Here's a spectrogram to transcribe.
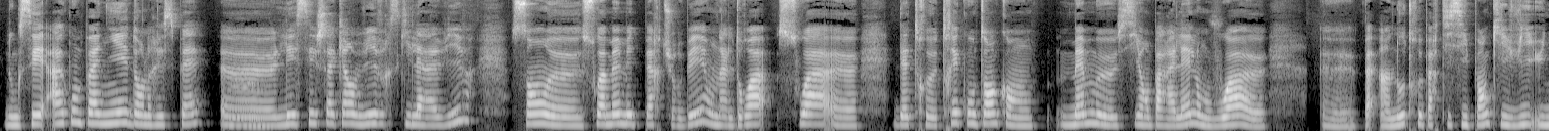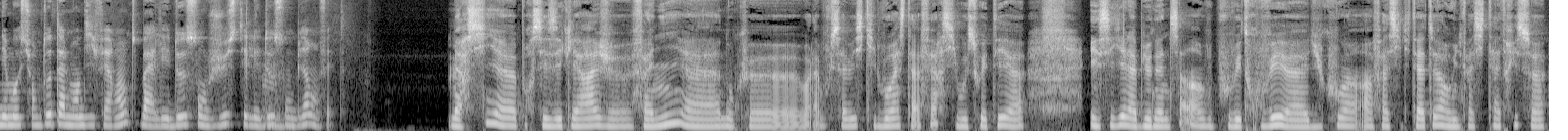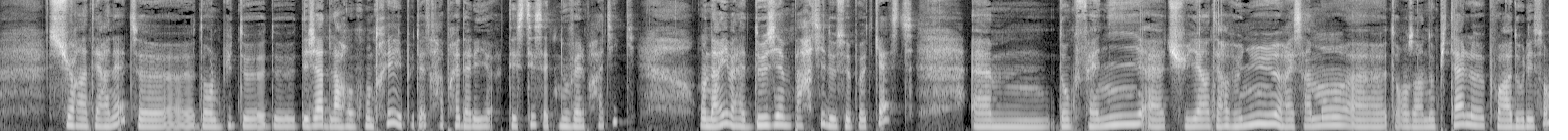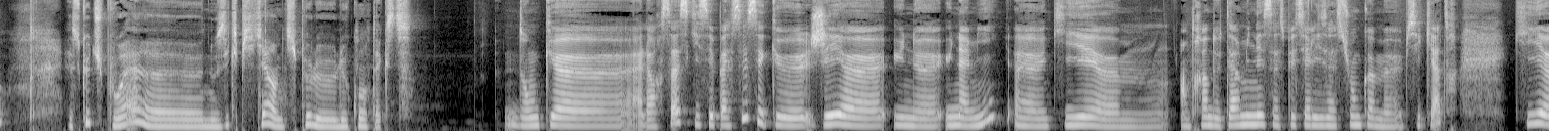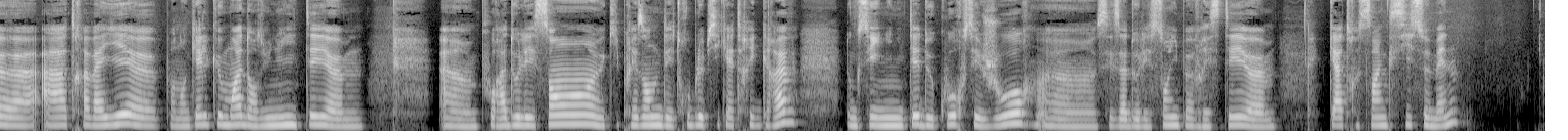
Donc c'est accompagner dans le respect, euh, mmh. laisser chacun vivre ce qu'il a à vivre sans soi-même être perturbé. On a le droit soit d'être très content quand même si en parallèle on voit euh, un autre participant qui vit une émotion totalement différente, bah, les deux sont justes et les deux hmm. sont bien en fait. Merci euh, pour ces éclairages, euh, Fanny. donc voilà, vous savez ce qu'il vous reste à faire si vous souhaitez essayer la biodensa. Hein. Vous pouvez trouver du coup un, facilitateur ou une facilitatrice sur internet dans le but de, déjà de la rencontrer et peut-être après d'aller tester cette nouvelle pratique. On arrive à la deuxième partie de ce podcast. Euh, donc Fanny, euh, tu es intervenue récemment euh, dans un hôpital pour adolescents. Est-ce que tu pourrais nous expliquer un petit peu le, contexte? Donc, alors ça, ce qui s'est passé, c'est que j'ai une, une, amie qui est en train de terminer sa spécialisation comme psychiatre, qui a travaillé pendant quelques mois dans une unité pour adolescents qui présentent des troubles psychiatriques graves. Donc c'est une unité de court séjour. Euh, ces adolescents, ils peuvent rester 4, 5, 6 semaines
